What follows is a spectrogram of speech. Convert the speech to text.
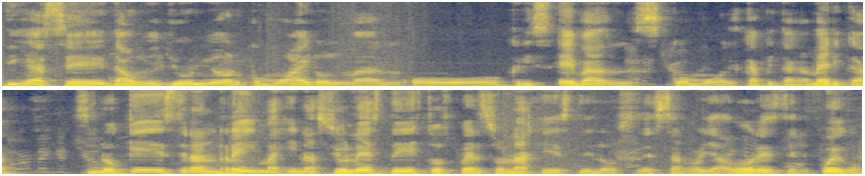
dígase Downey Jr. como Iron Man o Chris Evans como el Capitán América, sino que serán reimaginaciones de estos personajes de los desarrolladores del juego.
